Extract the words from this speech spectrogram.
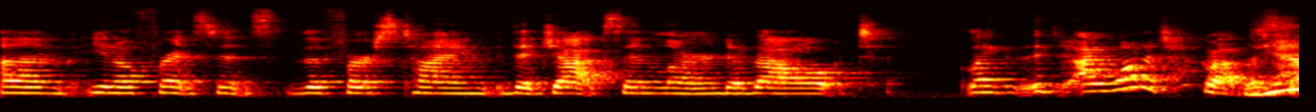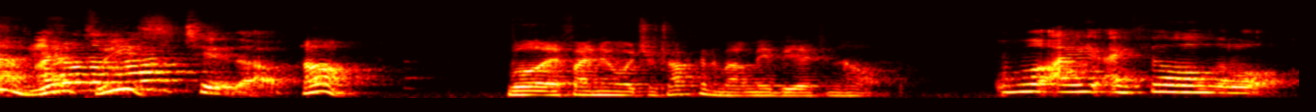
Um, you know, for instance, the first time that Jackson learned about, like, it, I want to talk about this. Yeah, yeah, I don't know how to, though. Oh. Well, if I know what you're talking about, maybe I can help. Well, I, I feel a little,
